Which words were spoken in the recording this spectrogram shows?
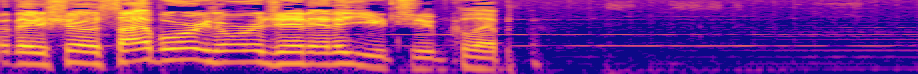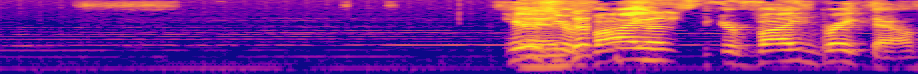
Where they show Cyborg's origin in a YouTube clip. Here's And your Vine, because- your Vine breakdown.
